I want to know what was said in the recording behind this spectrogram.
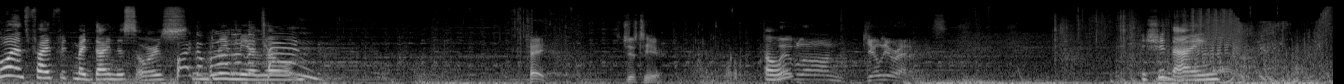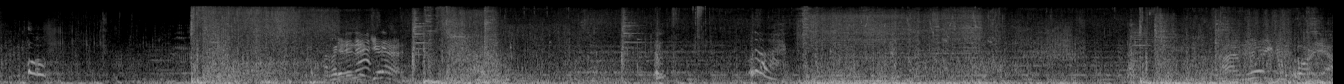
Go and fight with my dinosaurs. and leave me alone. Hey, it's just here. Oh, Live long, kill your enemies. is she dying? Hit it again. I'm waiting for you.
